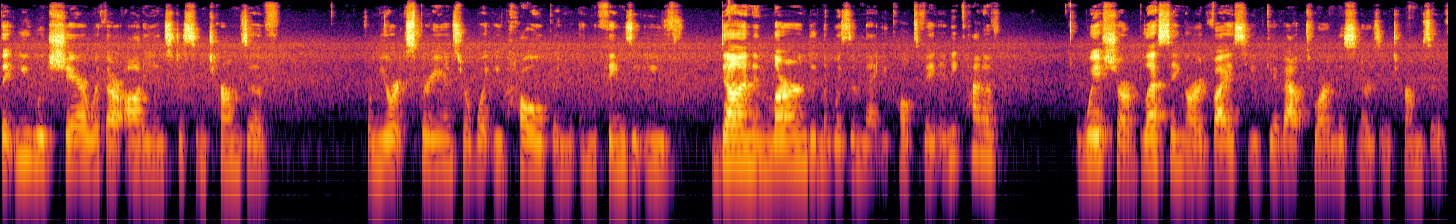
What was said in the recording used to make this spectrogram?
that you would share with our audience just in terms of from your experience or what you hope and, and the things that you've done and learned and the wisdom that you cultivate? Any kind of wish or blessing or advice you'd give out to our listeners in terms of,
